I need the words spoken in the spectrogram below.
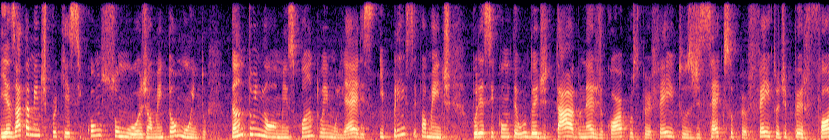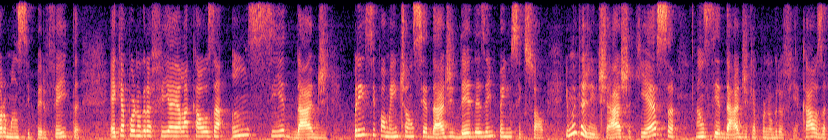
E exatamente porque esse consumo hoje aumentou muito, tanto em homens quanto em mulheres, e principalmente por esse conteúdo editado, né, de corpos perfeitos, de sexo perfeito, de performance perfeita, é que a pornografia ela causa ansiedade, principalmente a ansiedade de desempenho sexual. E muita gente acha que essa ansiedade que a pornografia causa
